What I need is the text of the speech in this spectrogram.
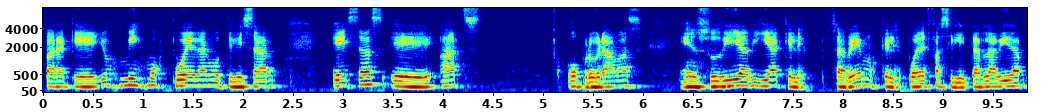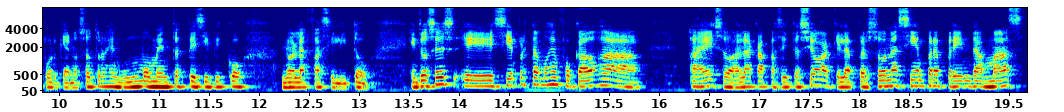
para que ellos mismos puedan utilizar esas eh, ads o programas en su día a día que les sabemos que les puede facilitar la vida porque a nosotros en un momento específico no la facilitó. Entonces eh, siempre estamos enfocados a, a eso, a la capacitación, a que la persona siempre aprenda más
